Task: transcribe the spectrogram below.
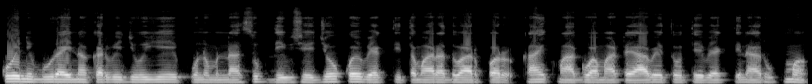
કોઈની બુરાઈ ન કરવી જોઈએ. પૂનમના શુભ દિવસે જો કોઈ વ્યક્તિ તમારા દ્વાર પર કાંઈક માગવા માટે આવે, તો તે વ્યક્તિના રૂપમાં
